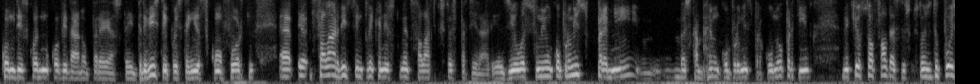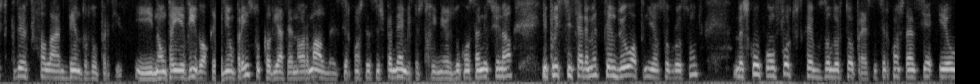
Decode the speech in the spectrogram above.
como disse quando me convidaram para esta entrevista, e por isso tenho esse conforto, uh, falar disso implica neste momento falar de questões partidárias. E eu assumi um compromisso para mim, mas também um compromisso para com o meu partido, de que eu só falo destas questões depois de poder falar dentro do partido. E não tem havido ocasião para isso, o que aliás é normal nas circunstâncias pandémicas de reuniões do Conselho Nacional, e por isso, sinceramente, tendo eu opinião sobre o assunto, mas com o conforto de quem vos alertou para esta circunstância, circunstância, eu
